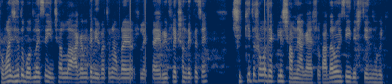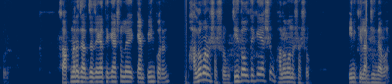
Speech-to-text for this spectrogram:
সময় যেহেতু বদলাইছে ইনশাল্লাহ আগামীতে নির্বাচনে আমরা আসলে একটা রিফ্লেকশন দেখতে চাই। শিক্ষিত সমাজ এট লিস্ট সামনে আগায় আসুক। আদারওয়াইজ এই দেশ চেঞ্জ হবে কি করে? সো আপনারা যার, যার জায়গা থেকে আসলে ক্যাম্পেইন করেন। ভালো মানুষ আসুক। যে দল থেকেই আসুক ভালো মানুষ আসুক। ইনকিলাব জিন্দাবাদ।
